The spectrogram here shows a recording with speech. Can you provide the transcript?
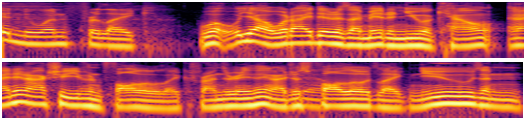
a new one for like Well, yeah. What I did is I made a new account, and I didn't actually even follow like friends or anything. I just Yeah. followed like news and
